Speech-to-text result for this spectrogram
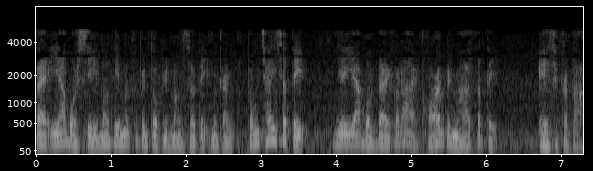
แต่ยาบทสี่บางทีมันก็เป็นตัวปิดบังสติเหมือนกันต้องใช้สติยยาบทใดก็ได้ ขอให้เป็นมหาสติ เอสกตา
